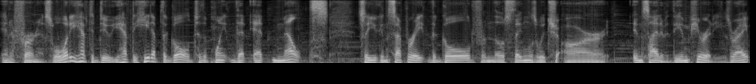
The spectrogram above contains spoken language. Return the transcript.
in a furnace, well, what do you have to do? You have to heat up the gold to the point that it melts so you can separate the gold from those things which are inside of it, the impurities, right?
